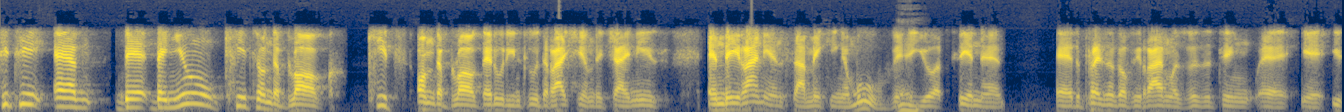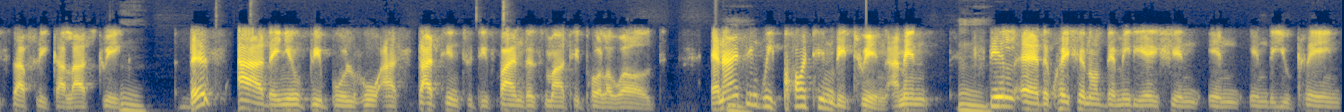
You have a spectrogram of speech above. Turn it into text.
Titi, um, the the new kids on the block, kids on the block that would include the Russian, the Chinese, and the Iranians are making a move. Uh, You have seen uh, uh, the president of Iran was visiting uh, uh, East Africa last week. These are the new people who are starting to define this multipolar world. And I think we caught in between. I mean, still uh, the question of the mediation in, in the Ukraine,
